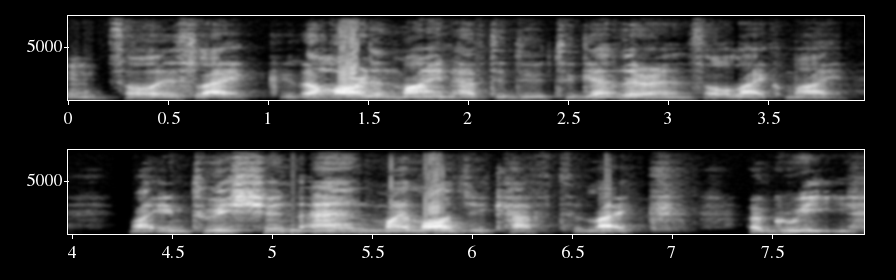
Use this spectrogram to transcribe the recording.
Mm. So it's like the heart and mind have to do together, and so like my my intuition and my logic have to like agree.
